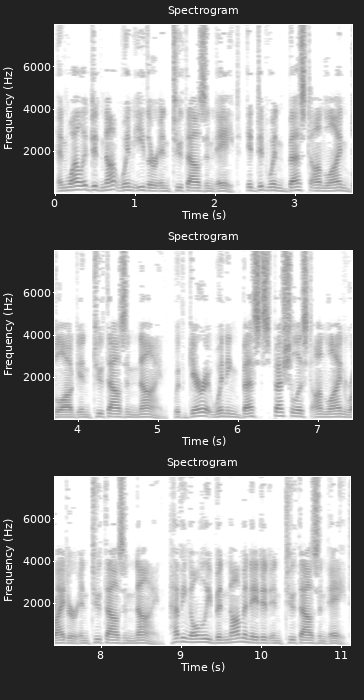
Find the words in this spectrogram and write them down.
And while it did not win either in 2008, it did win Best Online Blog in 2009, with Garrett winning Best Specialist Online Writer in 2009, having only been nominated in 2008.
